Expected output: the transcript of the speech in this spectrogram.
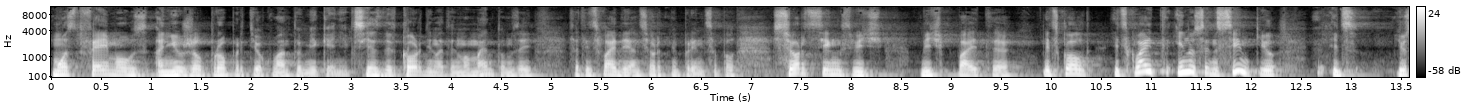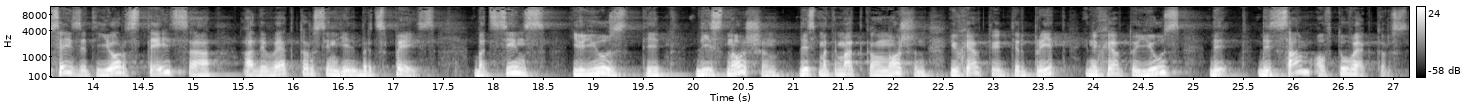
most famous unusual property of quantum mechanics. Yes, the coordinate and momentum they satisfy the uncertainty principle. Third things which which quite uh, it's called it's quite innocent thing. You it's you say that your states are, are the vectors in Hilbert space, but since you use the, this notion, this mathematical notion, you have to interpret and you have to use the, the sum of two vectors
